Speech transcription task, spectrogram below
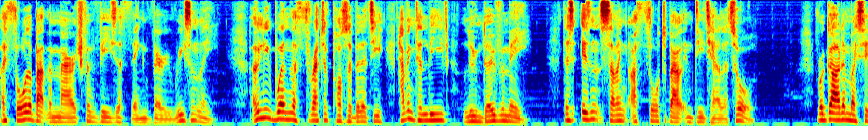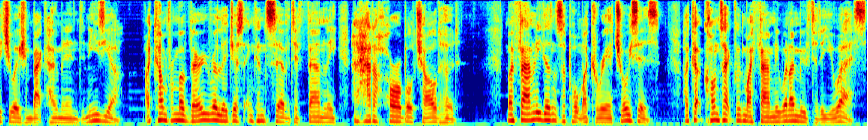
I thought about the marriage for visa thing very recently only when the threat of possibility having to leave loomed over me. This isn't something I thought about in detail at all. Regarding my situation back home in Indonesia, I come from a very religious and conservative family and had a horrible childhood. My family doesn't support my career choices. I cut contact with my family when I moved to the US,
